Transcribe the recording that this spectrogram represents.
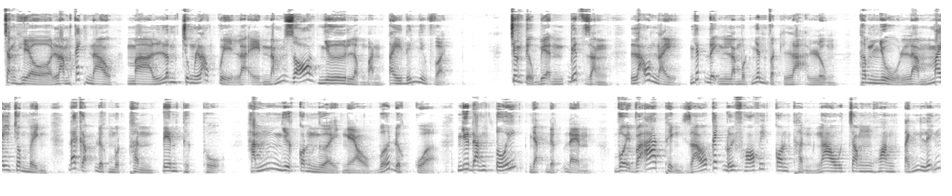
Chẳng hiểu làm cách nào mà lâm trung lão quỷ lại nắm rõ như lòng bàn tay đến như vậy. Trương Tiểu Biện biết rằng lão này nhất định là một nhân vật lạ lùng, thầm nhủ là may cho mình đã gặp được một thần tiên thực thụ. Hắn như con người nghèo vớ được của, như đang tối nhặt được đèn, vội vã thỉnh giáo cách đối phó với con thần ngao trong hoang tánh lĩnh.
